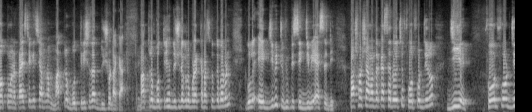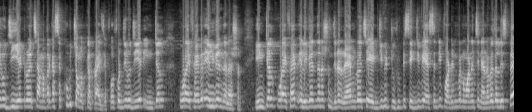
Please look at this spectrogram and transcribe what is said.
বর্তমানে প্রাইস রেখেছি আমরা মাত্র বত্রিশ হাজার দুশো টাকা। মাত্র বত্রিশ হাজার দুশো টাকা প্রোডাক্টটা পাস করতে পারবেন এগুলো eight GB two fifty six GB SSD পাশাপাশি আমাদের কাছে রয়েছে four four zero G eight four four zero G eight রয়েছে আমাদের কাছে, খুবই চমৎকার প্রাইসে four four zero G eight Intel core i ফাইভের eleven generation Intel core i five eleven generation যেটা র্যাম রয়েছে eight GB two fifty six GB SSD fourteen point one inch nano bezel display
